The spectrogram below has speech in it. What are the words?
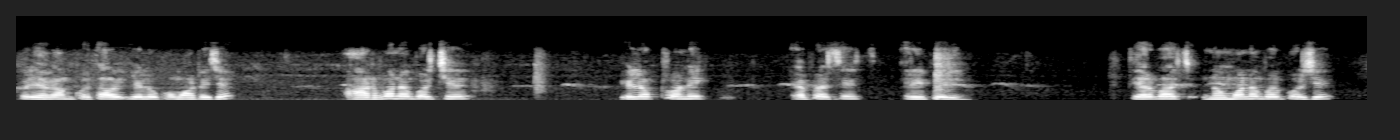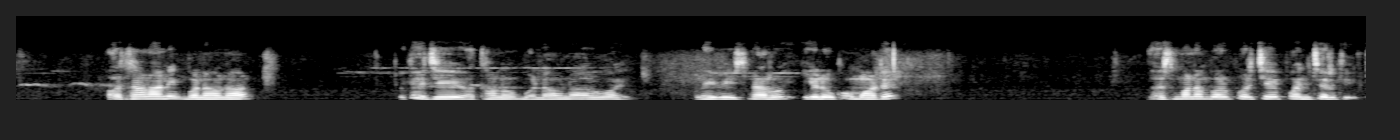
કડિયા કામ કરતા હોય એ લોકો માટે છે. આઠમા નંબર છે ઇલેક્ટ્રોનિક એપ્લાયન્સીસ રિપેરિંગ. ત્યારબાદ નવમા નંબર પર છે અથાણાની બનાવનાર. કે જે અથાણું બનાવનાર હોય અને વેચનાર હોય એ લોકો માટે દસમા નંબર પર છે પંચર કિટ.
